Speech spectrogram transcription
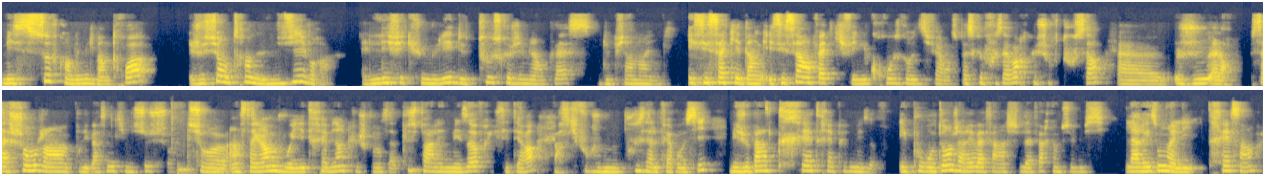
Mais sauf qu'en 2023, je suis en train de vivre l'effet cumulé de tout ce que j'ai mis en place depuis un an et demi. Et c'est ça qui est dingue. Et c'est ça, en fait, qui fait une grosse, grosse différence. Parce qu'il faut savoir que sur tout ça, euh, je... Alors, ça change, hein, pour les personnes qui me suivent sur, sur, euh, Instagram, vous voyez très bien que je commence à plus parler de mes offres, etc. Parce qu'il faut que je me pousse à le faire aussi. Mais je parle très, très peu de mes offres. Et pour autant, j'arrive à faire un chiffre d'affaires comme celui-ci. La raison, elle est très simple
